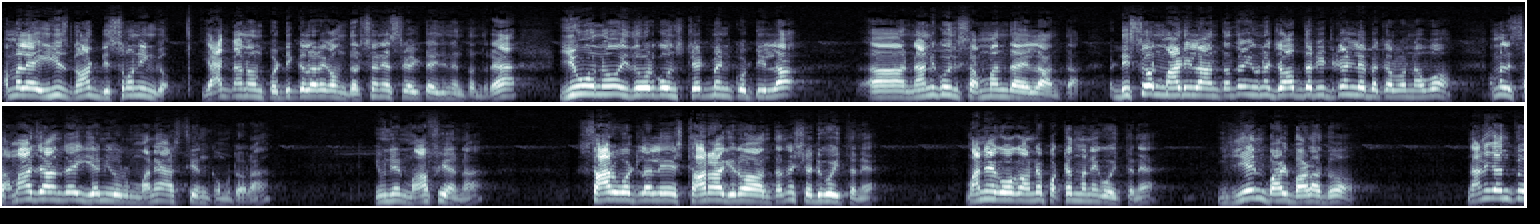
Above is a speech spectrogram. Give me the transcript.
ಆಮೇಲೆ ಈಸ್ ನಾಟ್ ಡಿಸೋನಿಂಗ್ ಯಾಕೆ ನಾನು ಅವ್ನು ಪರ್ಟಿಕ್ಯುಲರಾಗಿ ಅವ್ನು ದರ್ಶನ ಹೆಸರು ಹೇಳ್ತಾ ಇದ್ದೀನಿ ಅಂತಂದರೆ, ಇವನು ಇದುವರೆಗೂ ಒಂದು ಸ್ಟೇಟ್ಮೆಂಟ್ ಕೊಟ್ಟಿಲ್ಲ ನನಗೂ ಇದಕ್ಕೆ ಸಂಬಂಧ ಇಲ್ಲ ಅಂತ. ಡಿಸೋನ್ ಮಾಡಿಲ್ಲ ಅಂತಂದ್ರೆ ಇವನ ಜವಾಬ್ದಾರಿ ಇಟ್ಕೊಳ್ಳೇಬೇಕಲ್ವ ನಾವು? ಆಮೇಲೆ ಸಮಾಜ ಅಂದರೆ ಏನು ಇವ್ರ ಮನೆ ಆಸ್ತಿ ಅನ್ಕೊಂಬಿಟ್ಟವ್ರ? ಇವನೇನು ಮಾಫಿಯಾನ? ಸ್ಟಾರ್ ಹೋಟ್ಲಲ್ಲಿ ಸ್ಟಾರ್ ಆಗಿರೋ ಅಂತಂದ್ರೆ ಶೆಡ್ಗೆ ಹೋಯ್ತಾನೆ. ಮನೆಗೆ ಹೋಗೋ ಅಂದರೆ ಪಕ್ಕದ ಮನೆಗೆ ಹೋಯ್ತಾನೆ. ಏನು ಭಾಳ ಬಾಳೋದು? ನನಗಂತೂ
